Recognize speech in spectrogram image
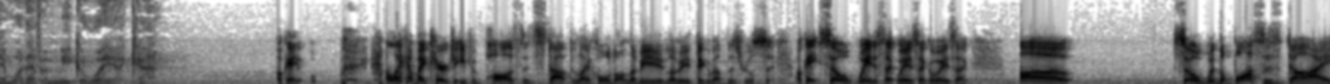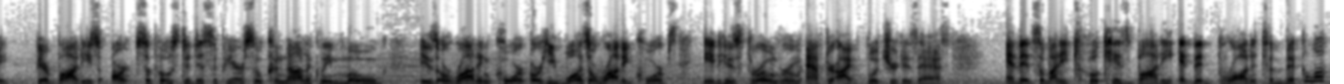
in whatever meager way I can. Okay, I like how my character even paused and stopped and like, hold on, let me let me think about this real. Si okay, so wait a sec, wait a second, wait a sec. Uh, so when the bosses die, their bodies aren't supposed to disappear. So canonically, Mohg is a rotting corpse, or he was a rotting corpse in his throne room after I butchered his ass, and then somebody took his body and then brought it to Miquella.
